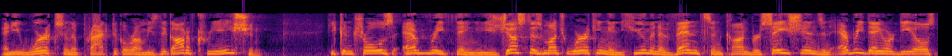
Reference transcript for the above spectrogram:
And He works in the practical realm. He's the God of creation. He controls everything. He's just as much working in human events and conversations and everyday ordeals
